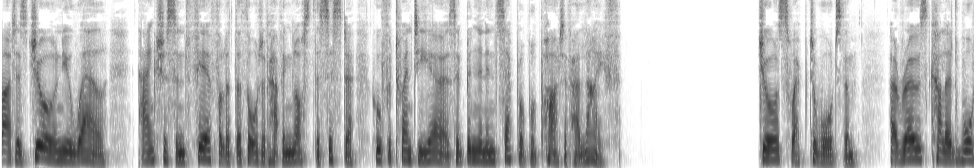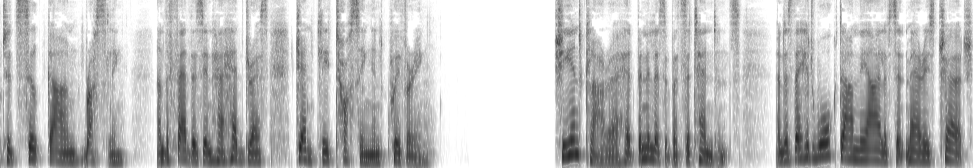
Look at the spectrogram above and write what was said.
But as Jewel knew well, anxious and fearful at the thought of having lost the sister who for twenty years had been an inseparable part of her life. Jewel swept towards them, her rose coloured watered silk gown rustling, and the feathers in her headdress gently tossing and quivering. She and Clara had been Elizabeth's attendants, and as they had walked down the aisle of St. Mary's Church,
